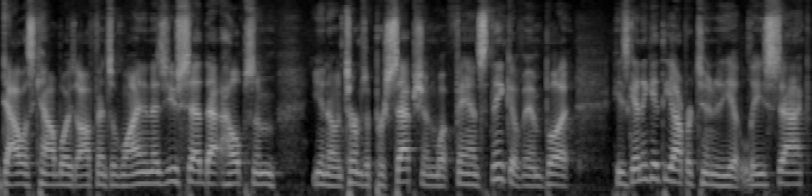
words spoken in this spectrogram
Dallas Cowboys offensive line. And as you said, that helps him, you know, in terms of perception, what fans think of him. But he's going to get the opportunity at least, Zach,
